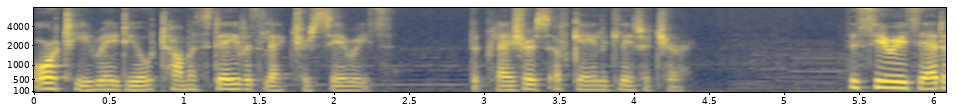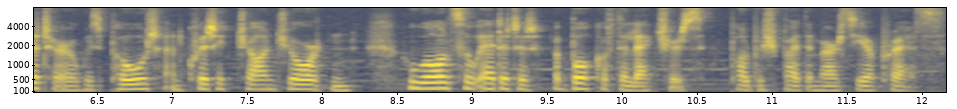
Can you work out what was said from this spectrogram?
RTÉ Radio Thomas Davis Lecture Series, The Pleasures of Gaelic Literature. The series editor was poet and critic John Jordan, who also edited a book of the lectures published by the Mercier Press.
